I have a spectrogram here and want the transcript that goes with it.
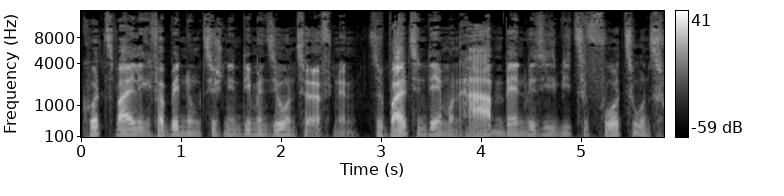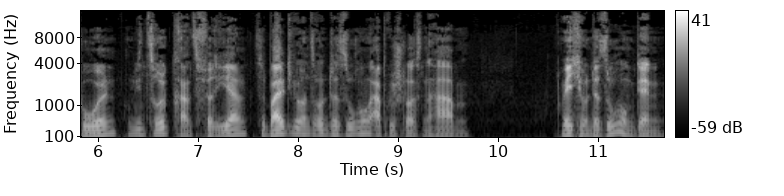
kurzweilige Verbindungen zwischen den Dimensionen zu öffnen. Sobald sie den Dämon haben, werden wir sie wie zuvor zu uns holen und ihn zurücktransferieren, sobald wir unsere Untersuchung abgeschlossen haben. Welche Untersuchung denn?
